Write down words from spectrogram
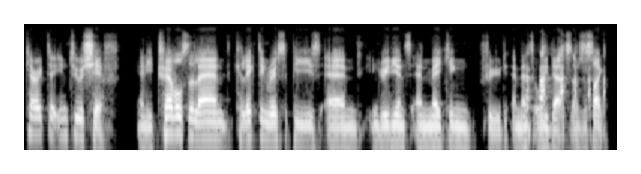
character into a chef and he travels the land collecting recipes and ingredients and making food. And that's all he does. I was just like,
